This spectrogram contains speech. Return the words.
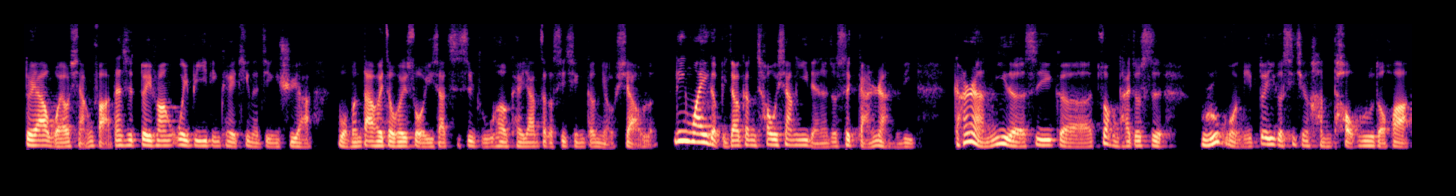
对啊，我有想法，但是对方未必一定可以听得进去啊。我们待会就会说一下，其实如何可以让这个事情更有效了。另外一个比较更抽象一点的，就是感染力。感染力的是一个状态，就是如果你对一个事情很投入的话，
